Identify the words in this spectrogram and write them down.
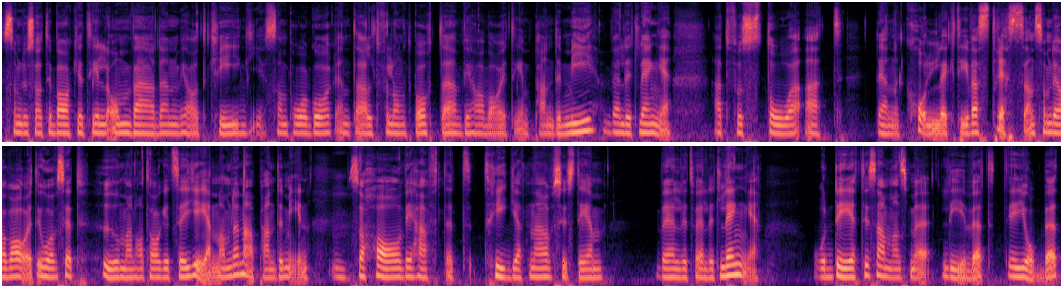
som du sa tillbaka till omvärlden, vi har ett krig som pågår inte allt för långt borta, vi har varit i en pandemi väldigt länge. Att förstå att den kollektiva stressen som det har varit, oavsett hur man har tagit sig igenom den här pandemin, mm. så har vi haft ett triggat nervsystem väldigt, väldigt länge. Och det tillsammans med livet, till jobbet,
